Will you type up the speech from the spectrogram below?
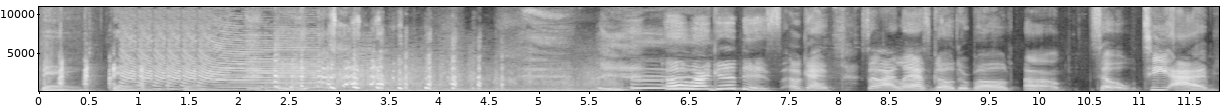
bang, bang, bang. Goodness. Okay. So our last Golden Bowl. Um. So T.I.,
